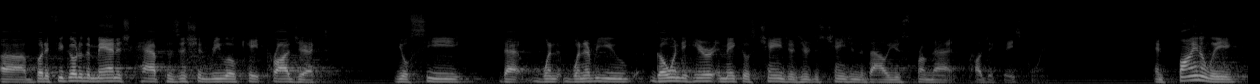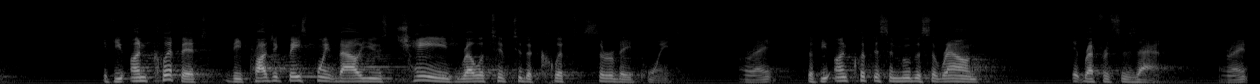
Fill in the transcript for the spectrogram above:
Uh, but if you go to the Manage tab, Position Relocate Project, you'll see that when, whenever you go into here and make those changes, you're just changing the values from that project base point. And finally, if you unclip it, the project base point values change relative to the clipped survey point. All right? So if you unclip this and move this around, it references that. All right?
